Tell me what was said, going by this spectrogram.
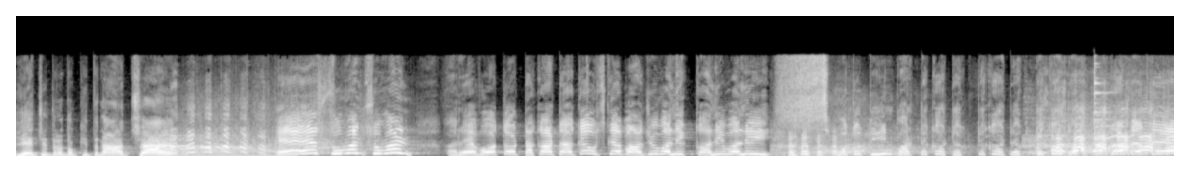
ये चित्र तो कितना अच्छा है। ए, ए सुमन सुमन अरे, वो तो टका टक है, उसके बाजू वाली काली वाली। वो तो तीन बार टका टक टका टक टका टक टका टक है।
